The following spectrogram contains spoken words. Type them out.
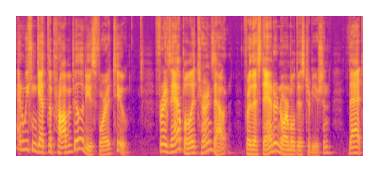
and we can get the probabilities for it too. For example, it turns out, for the standard normal distribution, that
